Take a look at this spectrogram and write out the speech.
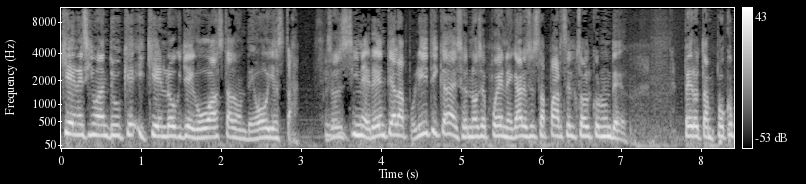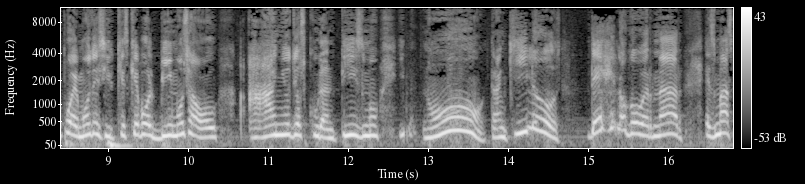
quién es Iván Duque y quién lo llegó hasta donde hoy está. Eso es inherente a la política, eso no se puede negar, eso es taparse el sol con un dedo. Pero tampoco podemos decir que es que volvimos a, a años de oscurantismo. Y, no, tranquilos, déjelo gobernar. Es más,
